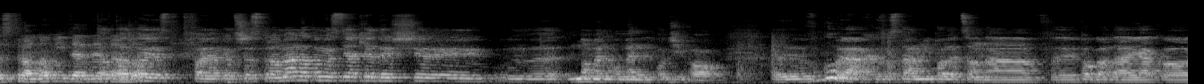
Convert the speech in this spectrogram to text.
s- stroną To, internetową. to, to jest Twoja Piotrze strona, natomiast ja kiedyś yy, nomen omen o dziwo yy, w górach została mi polecona pogoda jako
